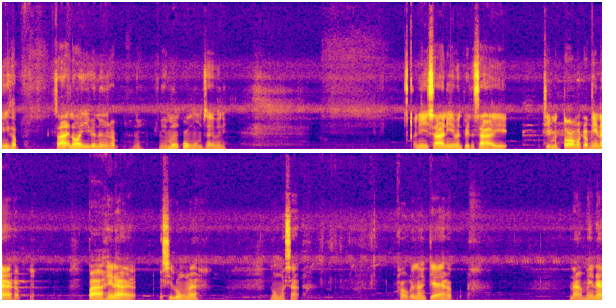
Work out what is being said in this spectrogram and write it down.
นี่ครับสายหน่อยอีกนึงครับ นี่นี่หมูกุ้งผมใส่ไปนี่อันนี้สานี่มันเป็นสาไอ้ที่มันต่อมากับให้หน้าครับป่าให้หน้าสิลงมา ลงมาสะ เขากำลังแก่ครับหนามให้หน้า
